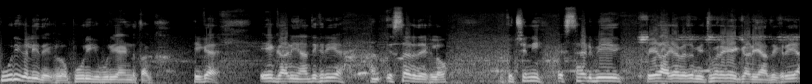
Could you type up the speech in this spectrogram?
पूरी गली देख लो, पूरी की पूरी एंड तक, ठीक है? एक गाड़ी यहाँ दिख रही है इस साइड देख लो, कुछ नहीं, इस साइड भी पेड़ आ गया, वैसे बीच में एक गाड़ी यहाँ दिख रही है।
